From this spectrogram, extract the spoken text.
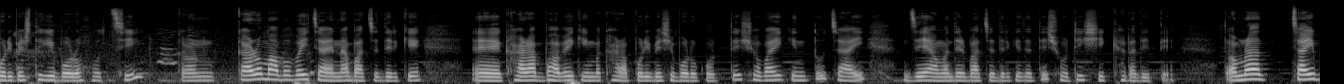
পরিবেশ থেকে বড় হচ্ছি। কারণ কারও মা বাবাই চায় না বাচ্চাদেরকে খারাপভাবে কিংবা খারাপ পরিবেশে বড় করতে। সবাই কিন্তু চাই যে আমাদের বাচ্চাদেরকে যাতে সঠিক শিক্ষাটা দিতে। তো আমরা চাইব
